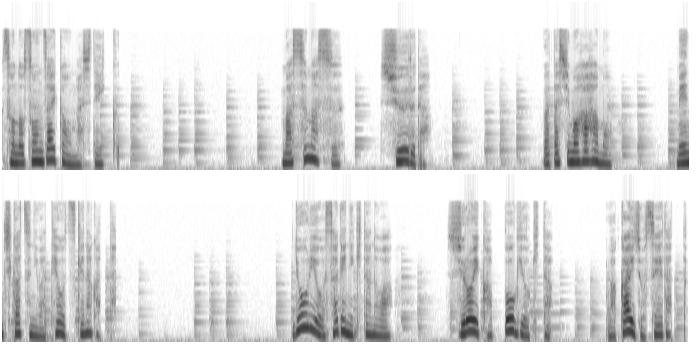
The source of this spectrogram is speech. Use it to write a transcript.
その存在感を増していく。ますますシュールだ。私も母もメンチカツには手をつけなかった。料理を下げに来たのは白い割烹着を着た若い女性だった。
